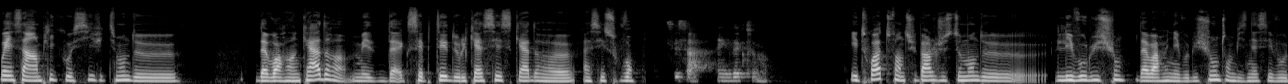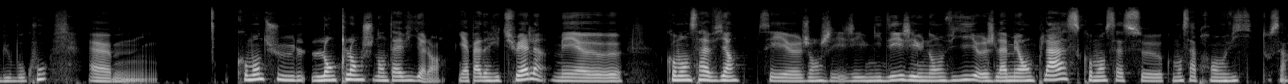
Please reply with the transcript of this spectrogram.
Oui, ça implique aussi effectivement de d'avoir un cadre, mais d'accepter de le casser ce cadre euh, assez souvent. C'est ça, exactement. Et toi, tu parles justement de l'évolution, d'avoir une évolution, ton business évolue beaucoup. Euh, comment tu l'enclenches dans ta vie Alors, il n'y a pas de rituel, mais euh, comment ça vient? C'est euh, genre j'ai une idée, j'ai une envie, je la mets en place. Comment ça se, comment ça prend vie tout ça?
